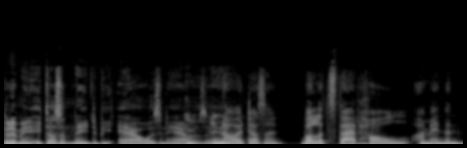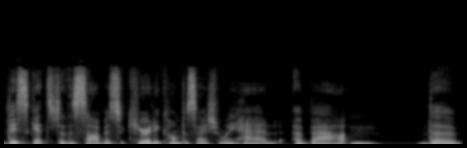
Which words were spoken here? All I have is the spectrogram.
But I mean, it doesn't need to be hours and hours. Mm, No, it doesn't. Well, it's that whole, I mean, and this gets to the cybersecurity conversation we had about Mm. the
